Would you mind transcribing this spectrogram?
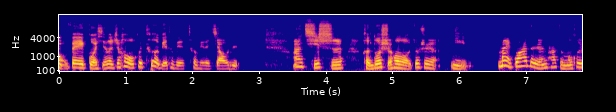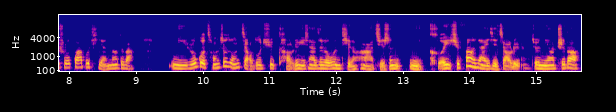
被裹挟了之后，会特别特别特别的焦虑。啊，其实很多时候就是你卖瓜的人他怎么会说瓜不甜呢？对吧？你如果从这种角度去考虑一下这个问题的话，其实你可以去放下一些焦虑，就你要知道。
